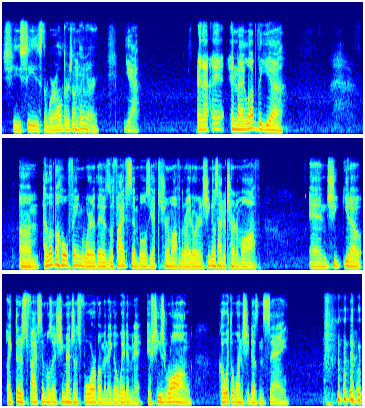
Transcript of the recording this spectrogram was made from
she sees the world or something. Mhm. Or Yeah. And I I- and I love the uh um I love the whole thing where there's the five symbols, you have to turn them off in the right order, and she knows how to turn them off. And she, you know, like there's five symbols and she mentions four of them and they go, "Wait a minute. If she's wrong, go with the one she doesn't say." And,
